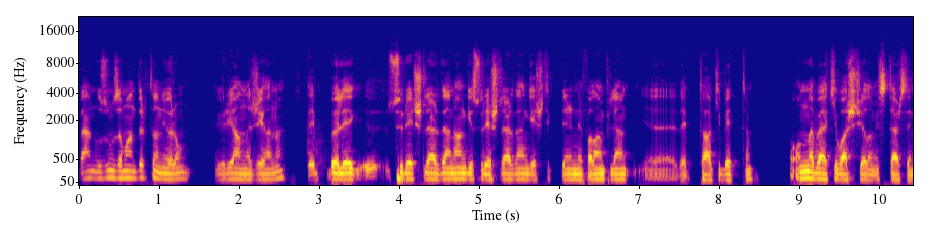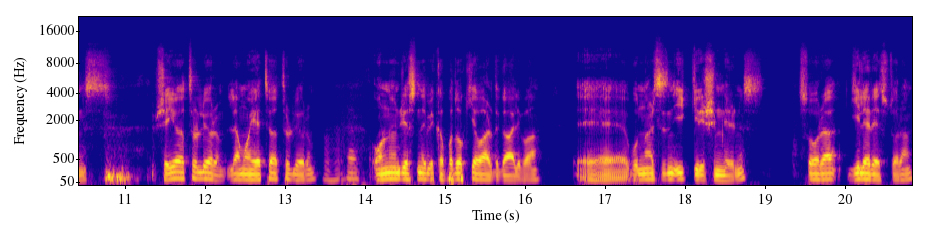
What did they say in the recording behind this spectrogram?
Ben uzun zamandır tanıyorum Hürriyan'la Cihan'ı. Hep böyle e, süreçlerden, hangi süreçlerden geçtiklerini falan filan e, hep takip ettim. Onunla belki başlayalım isterseniz. Şeyi hatırlıyorum, Lamoyet'i hatırlıyorum. Evet. Onun öncesinde bir Kapadokya vardı galiba. Ee, bunlar sizin ilk girişimleriniz. Sonra Gile Restoran,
